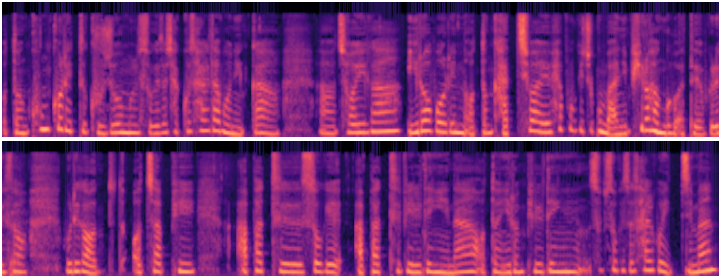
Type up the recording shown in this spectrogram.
어떤 콘크리트 구조물 속에서 자꾸 살다 보니까 아, 저희가 잃어버린 어떤 가치와의 회복이 조금 많이 필요한 것 같아요. 그래서 우리가 어, 어차피 아파트 속에 아파트 빌딩이나 어떤 이런 빌딩 숲 속에서 살고 있지만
